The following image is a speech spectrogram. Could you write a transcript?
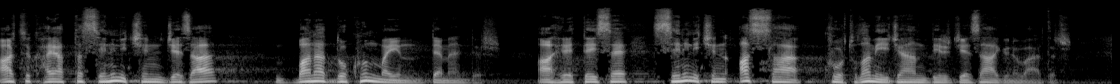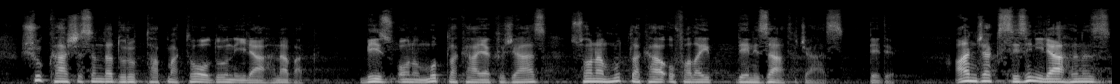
artık hayatta senin için ceza, bana dokunmayın demendir. Ahirette ise senin için asla kurtulamayacağın bir ceza günü vardır. Şu karşısında durup tapmakta olduğun ilahına bak. Biz onu mutlaka yakacağız, sonra mutlaka ufalayıp denize atacağız, dedi. Ancak sizin ilahınız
